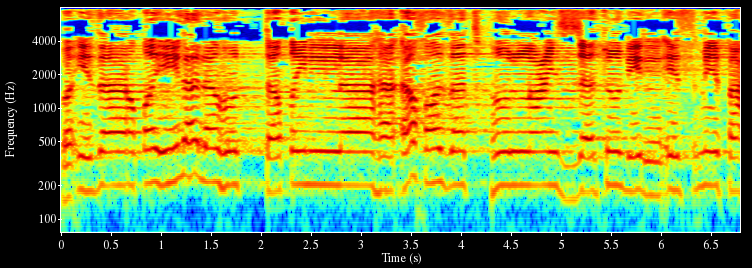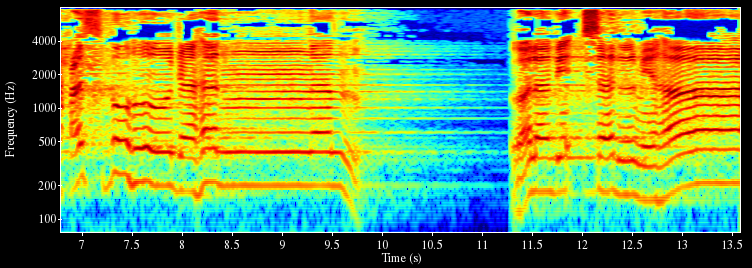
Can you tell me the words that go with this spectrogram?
وإذا قيل له اتق الله أخذته العزة بالإثم فحسبه جهنم ولبئس المهاد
